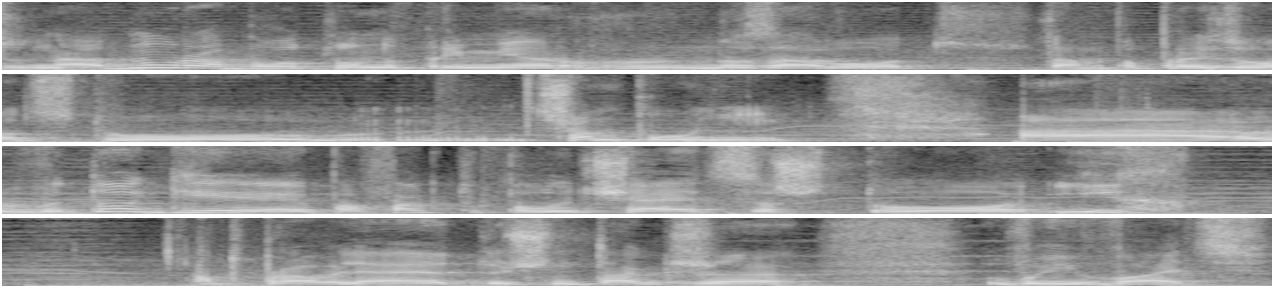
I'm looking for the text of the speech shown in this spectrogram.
на одну работу, например, на завод там, по производству шампуней, а в итоге по факту получается, что их отправляют точно так же воевать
